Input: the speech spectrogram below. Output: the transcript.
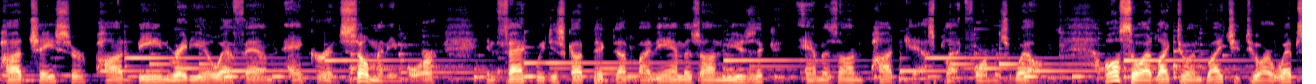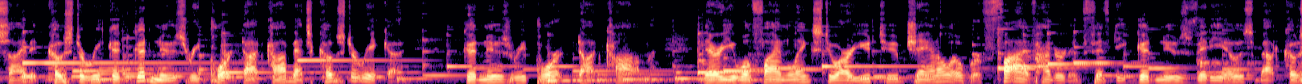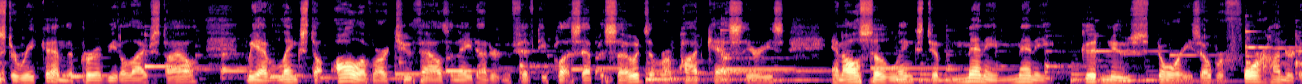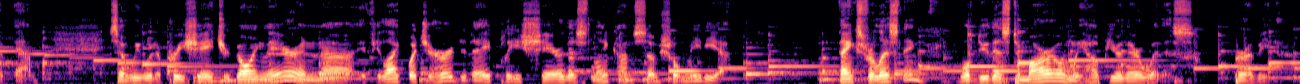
Podchaser, Podbean, Radio FM, Anchor, and so many more. In fact, we just got picked up by the Amazon Music, Amazon Podcast platform as well. Also, I'd like to invite you to our website at Costa Rica Good News Report.com. That's Costa Rica goodnewsreport.com. There you will find links to our YouTube channel, over 550 good news videos about Costa Rica and the Pura Vida lifestyle. We have links to all of our 2,850 plus episodes of our podcast series, and also links to many, many good news stories, over 400 of them. So we would appreciate your going there. And uh, if you like what you heard today, please share this link on social media. Thanks for listening. We'll do this tomorrow, and we hope you're there with us. Pura Vida.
